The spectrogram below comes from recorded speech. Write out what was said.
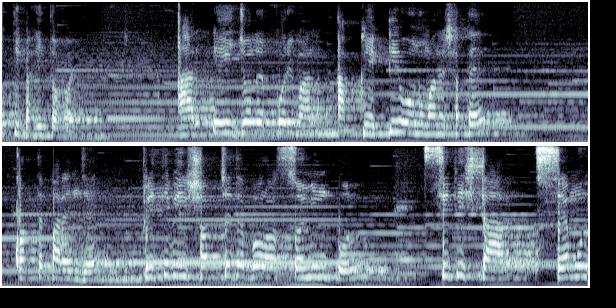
অতিবাহিত হয়। আর এই জলের পরিমাণ আপনি একটি অনুমানের সাথে করতে পারেন যে, পৃথিবীর সবচেয়ে বড় সুইমিং পুল, সিটি স্টার সেমুল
